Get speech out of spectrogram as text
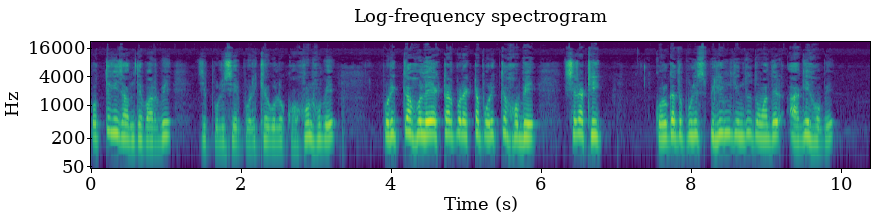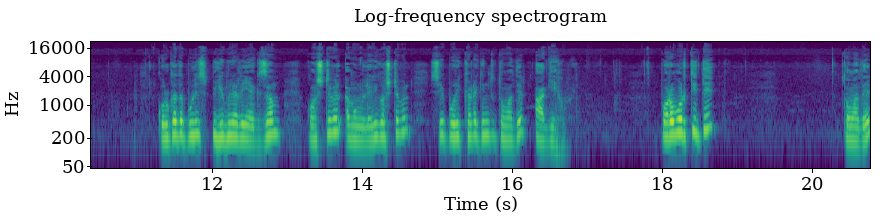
প্রত্যেকেই জানতে পারবে যে পুলিশের পরীক্ষাগুলো কখন হবে। পরীক্ষা হলে একটার পর একটা পরীক্ষা হবে, সেটা ঠিক। কলকাতা পুলিশ ফিল্ম কিন্তু তোমাদের আগে হবে। Kolkata police preliminary exam constable এবং লেডি কনস্টেবল সেই পরীক্ষাটা কিন্তু তোমাদের আগে হবে। পরবর্তীতে তোমাদের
